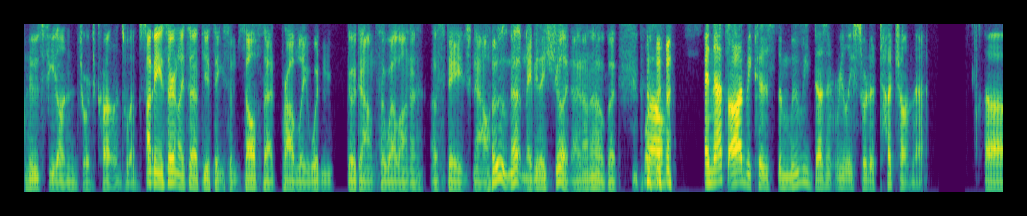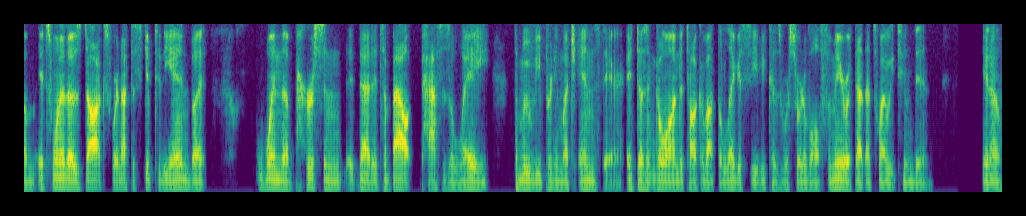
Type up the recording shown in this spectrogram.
news feed on george carlin's website I mean, he certainly said a few things himself that probably wouldn't go down so well on a, a stage now. Who no, maybe they should. I don't know, but well and that's odd because the movie doesn't really sort of touch on that um it's one of those docs where not to skip to the end but when the person that it's about passes away the movie pretty much ends there it doesn't go on to talk about the legacy because we're sort of all familiar with that that's why we tuned in you know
